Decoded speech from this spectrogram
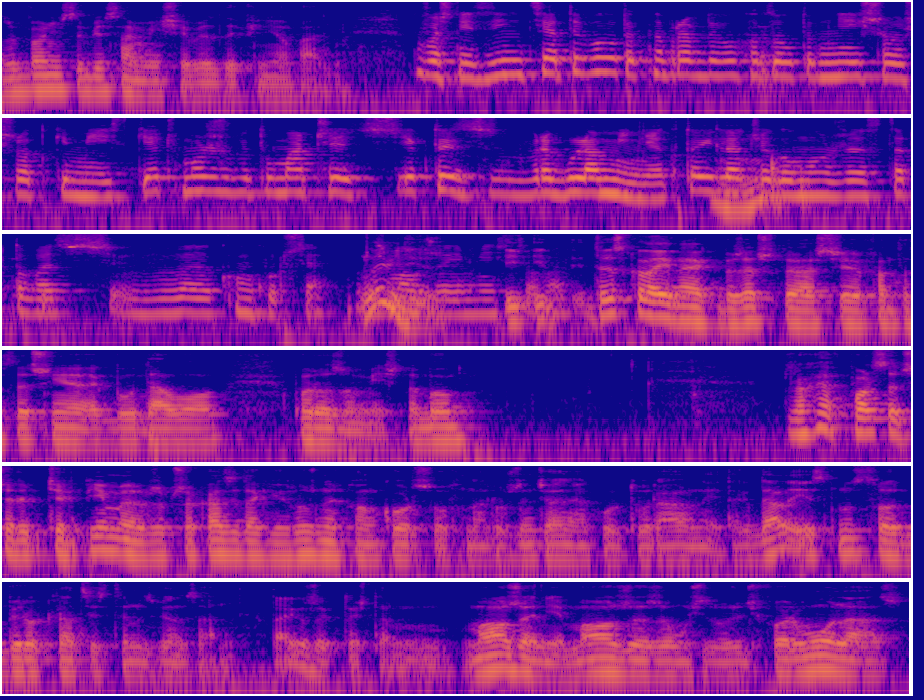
żeby oni sobie sami siebie zdefiniowali. No właśnie, z inicjatywą tak naprawdę wychodzą te mniejsze ośrodki miejskie. Czy możesz wytłumaczyć, jak to jest w regulaminie? Kto i mhm. dlaczego może startować w konkursie? No może i, i, to jest kolejna jakby rzecz, która się fantastycznie jakby udało porozumieć, no bo trochę w Polsce cierpimy, że przy okazji takich różnych konkursów na różne działania kulturalne i tak dalej jest mnóstwo biurokracji z tym związanych, tak? Że ktoś tam może, nie może, że musi złożyć formularz,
